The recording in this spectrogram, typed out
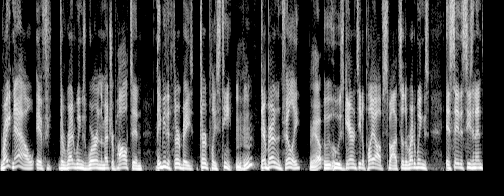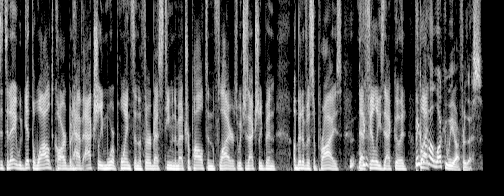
Right now, if the Red Wings were in the Metropolitan, they'd be the third base, third place team. Mm-hmm. They're better than Philly, Yep. who, who's guaranteed a playoff spot. So the Red Wings, is say the season ended today, would get the wild card, but have actually more points than the third best team in the Metropolitan, the Flyers, which has actually been a bit of a surprise that Philly's that good. Think but about how lucky we are for this.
